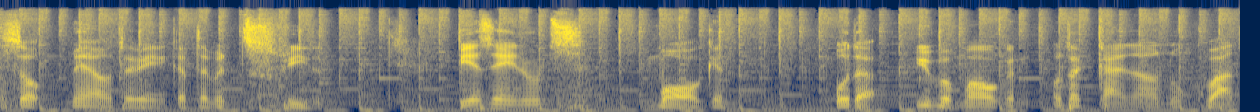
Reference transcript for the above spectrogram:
so mehr oder weniger damit zufrieden. Wir sehen uns morgen oder übermorgen oder keine Ahnung wann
